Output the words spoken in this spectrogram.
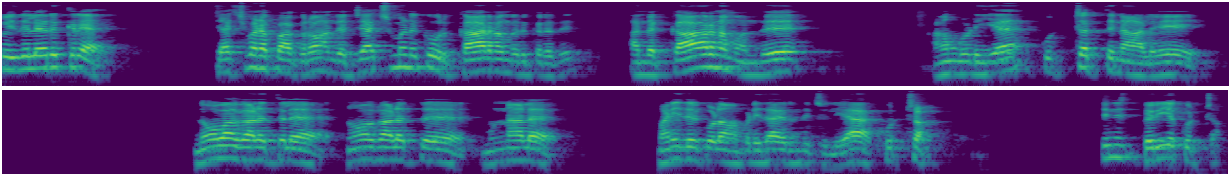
ஸோ இதுல இருக்கிற ஜட்ஜ்மெண்ட்டை பார்க்குறோம். அந்த ஜட்ஜ்மெண்ட்டுக்கு ஒரு காரணம் இருக்கிறது. அந்த காரணம் வந்து அவங்களுடைய குற்றத்தினாலே. நோவா காலத்தில் நோவா காலத்து முன்னால் மனிதர் குலம் அப்படிதான் இருந்துச்சு இல்லையா? குற்றம். சின்ன பெரிய குற்றம்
